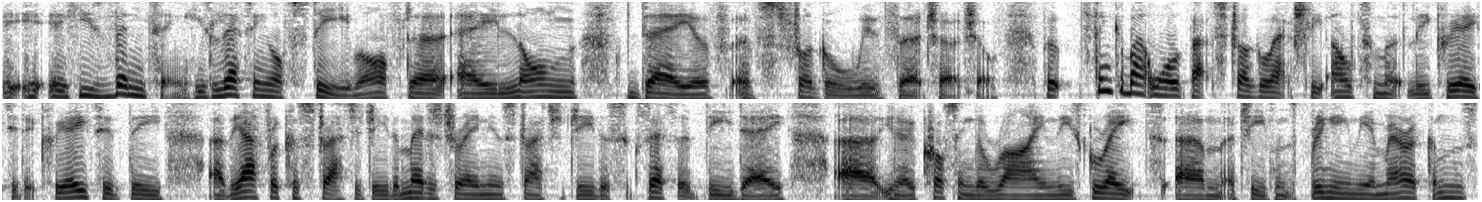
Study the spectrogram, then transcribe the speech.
he, he's venting, he's letting off steam after a long day of, of struggle with uh, Churchill. But think about what that struggle actually ultimately created. It created the, uh, the Africa strategy, the Mediterranean strategy, the success at D-Day, uh, you know, crossing the Rhine, these great um, achievements, bringing the Americans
